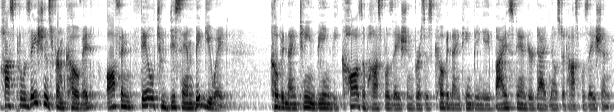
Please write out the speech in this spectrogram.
Hospitalizations from COVID often fail to disambiguate COVID 19 being the cause of hospitalization versus COVID 19 being a bystander diagnosed at hospitalization.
